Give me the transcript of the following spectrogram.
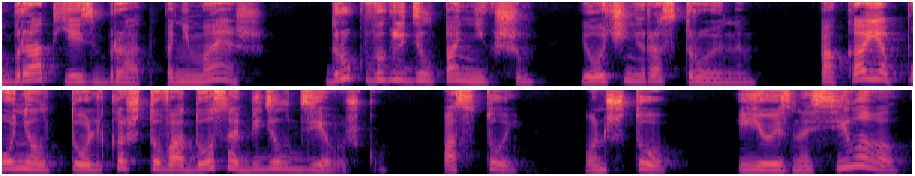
брат есть брат, понимаешь? Друг выглядел поникшим и очень расстроенным. Пока я понял только, что Вадос обидел девушку. Постой, он что, ее изнасиловал?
